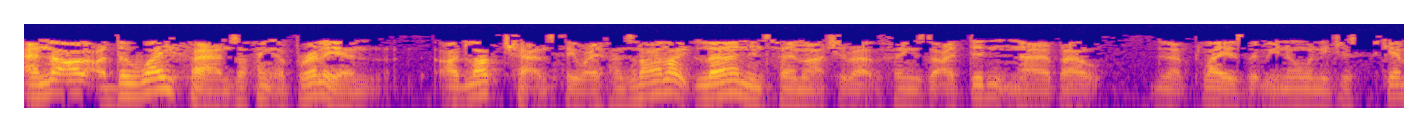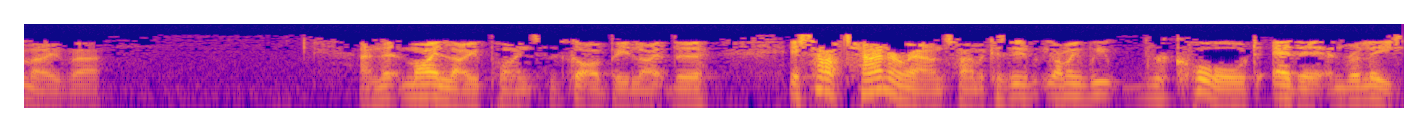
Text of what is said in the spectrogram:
and uh, the way fans, I think, are brilliant. I love chatting to the away fans, and I like learning so much about the things that I didn't know about you know, players that we normally just skim over. And at my low points, it's got to be like the it's our turnaround time because it, I mean we record, edit, and release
